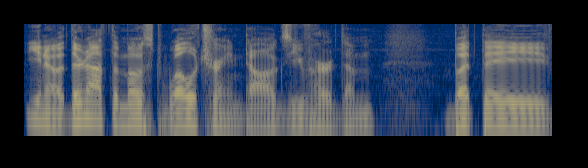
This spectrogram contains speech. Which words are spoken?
you know they're not the most well trained dogs. You've heard them, but they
